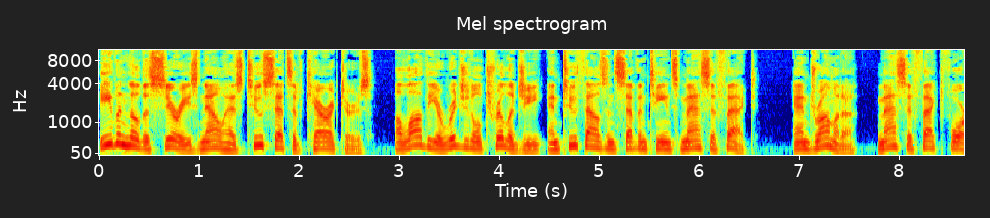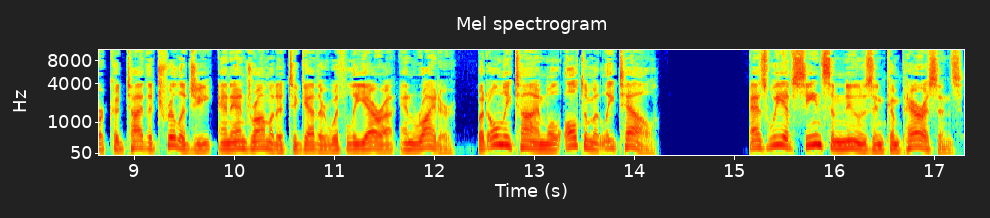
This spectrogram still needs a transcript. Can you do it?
Even though the series now has two sets of characters, a la the original trilogy and 2017's Mass Effect, Andromeda, Mass Effect 4 could tie the trilogy and Andromeda together with Liara and Ryder, but only time will ultimately tell. As we have seen some news and comparisons,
